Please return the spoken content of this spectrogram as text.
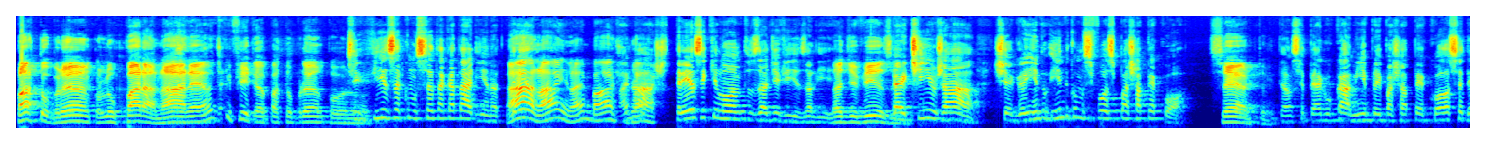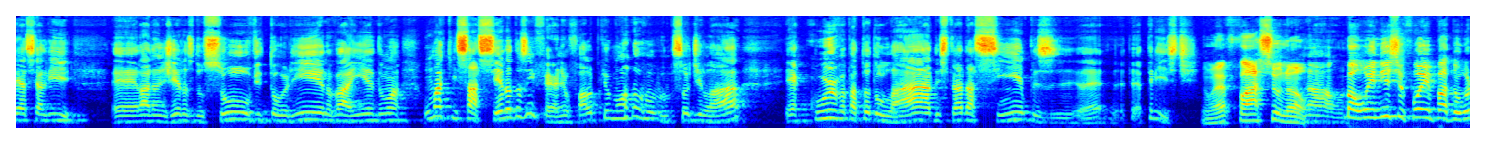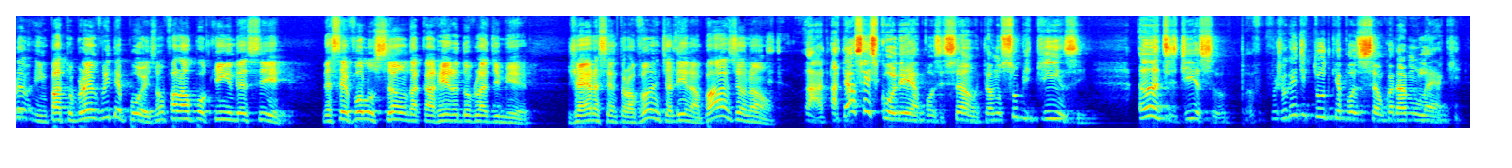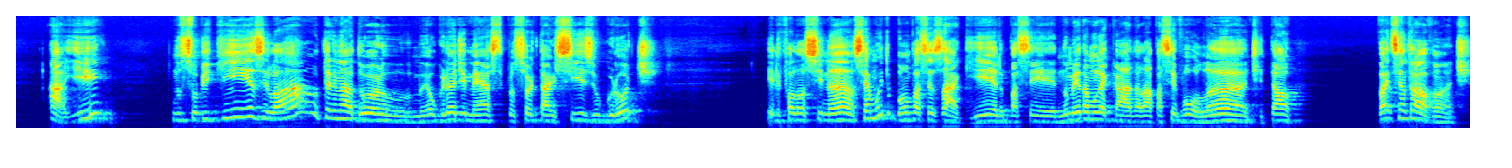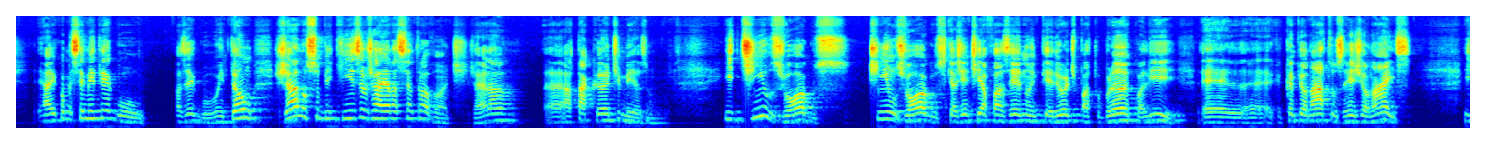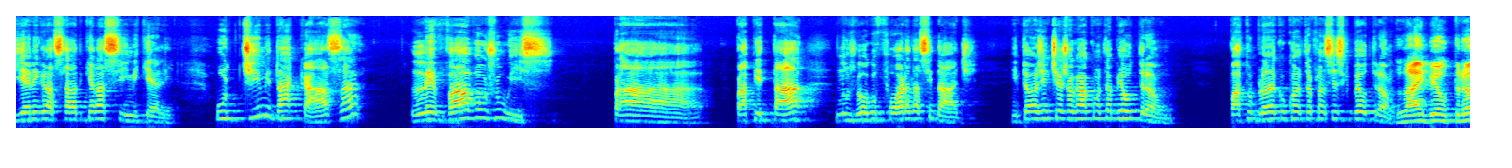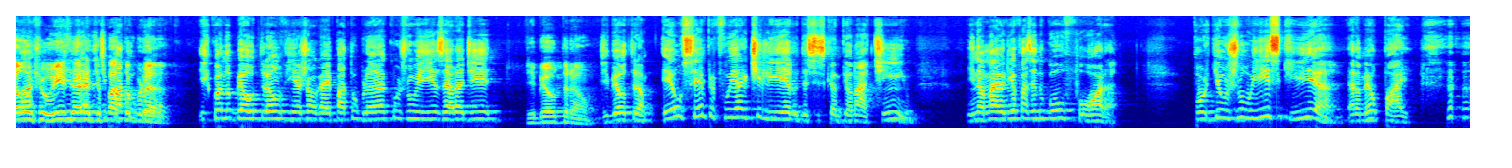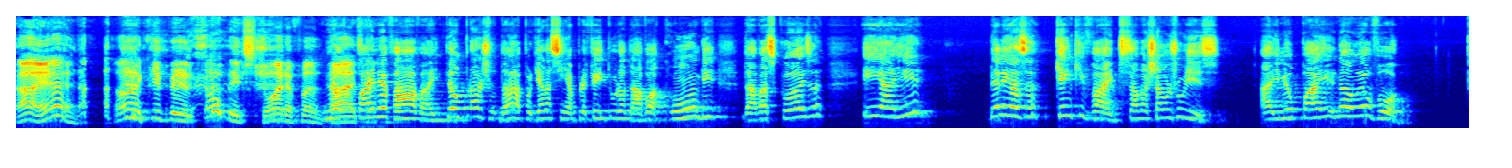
Pato Branco, no Paraná, né? Onde que fica Pato Branco? Divisa com Santa Catarina. Ah, lá, lá embaixo. Lá embaixo, 13 quilômetros da divisa ali. Da divisa. Pertinho já, chegando, indo, indo como se fosse para Chapecó. Certo. Então você pega o caminho para ir para Chapecó, você desce ali é, Laranjeiras do Sul, Vitorino, vai indo, uma, uma quinçaceira dos infernos. Eu falo porque eu moro, sou de lá, é curva para todo lado, estrada simples, é, é, triste. Não é fácil, não. não. Bom, o início foi em Pato, em Pato Branco e depois, vamos falar um pouquinho desse, dessa evolução da carreira do Vladimir. Já era centroavante ali na base ou não? Ah, até você escolher a posição, então no sub-15, Antes disso, joguei de tudo que é posição quando era moleque. Aí no sub-15 lá, o treinador, o meu grande mestre, o professor Tarcísio Grotti, ele falou assim: não, você é muito bom para ser zagueiro, para ser, no meio da molecada lá, para ser volante e tal. Vai de centroavante. Aí comecei a meter gol, fazer gol. Então, já no sub-15 eu já era centroavante, já era é, atacante mesmo. E tinha os jogos, tinha os jogos que a gente ia fazer no interior de Pato Branco ali, é, é, campeonatos regionais, e era engraçado que era assim, Michele. O time da casa levava o juiz para apitar no jogo fora da cidade. Então a gente ia jogar contra Beltrão. Pato Branco contra Francisco Beltrão. Lá em Beltrão, Lá o juiz era de, de Pato, Pato Branco. Branco. E quando Beltrão vinha jogar em Pato Branco, o juiz era de. De Beltrão. De Beltrão. Eu sempre fui artilheiro desses campeonatinhos, e na maioria fazendo gol fora. Porque o juiz que ia era meu pai. Ah, é? Ah, que beleza. história fantástica. Meu pai levava. Então, para ajudar, porque era assim, a prefeitura dava a Kombi, dava as coisas, e aí, beleza, quem que vai? Precisava achar um juiz. Aí meu pai, não, eu vou.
